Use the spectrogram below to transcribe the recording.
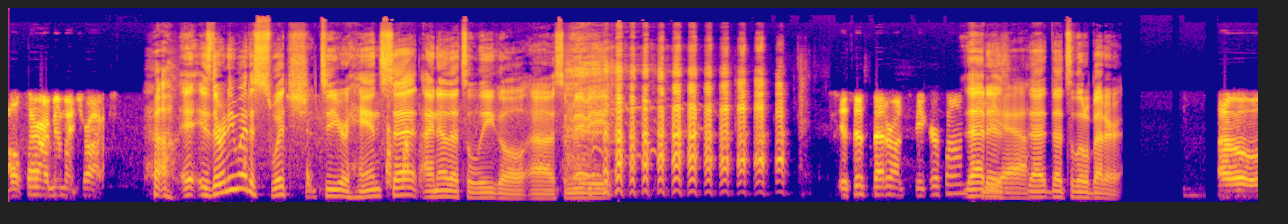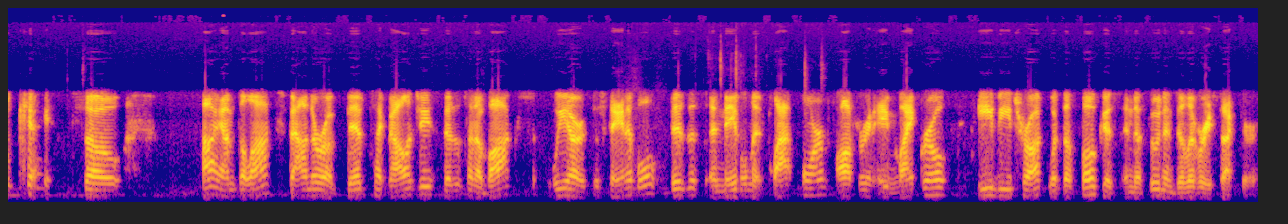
Oh, sorry, I'm in my truck. Is there any way to switch to your handset? I know that's illegal, uh, so maybe Is this better on speakerphone? that is Yeah. that that's a little better. Okay. So, hi, I'm Delos, founder of Bib Technologies, Business in a Box. We are a sustainable business enablement platform offering a micro EV truck with a focus in the food and delivery sector.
